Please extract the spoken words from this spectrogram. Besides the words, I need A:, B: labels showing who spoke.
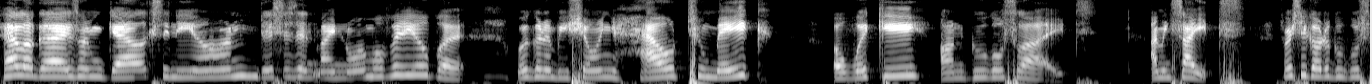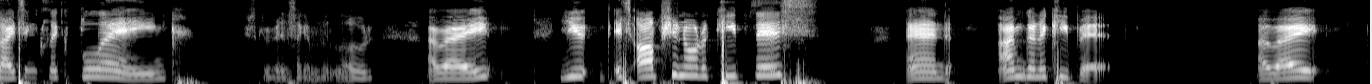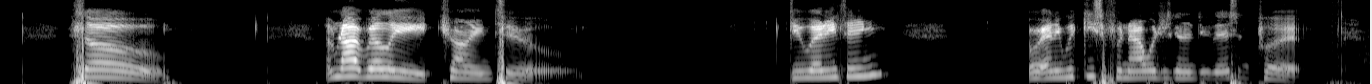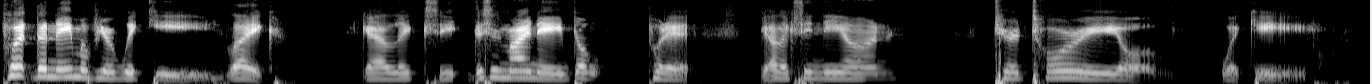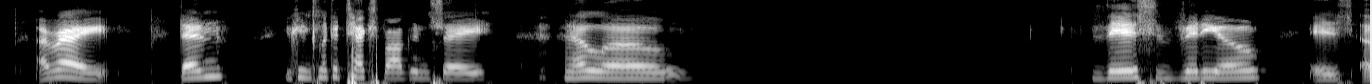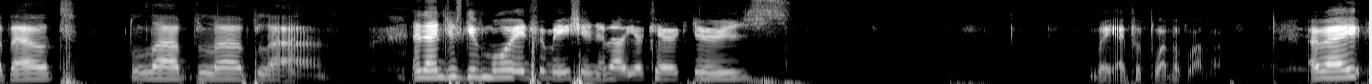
A: Hello guys, I'm Galaxy Neon. This isn't my normal video, but we're gonna be showing how to make a wiki on Google Slides. I mean Sites. First you go to Google Sites and click blank. Just give it a second for it to load. Alright. You it's optional to keep this and I'm gonna keep it. Alright. So I'm not really trying to do anything or any wiki, so for now we're just gonna do this and put put the name of your wiki like Galaxy this is my name, don't put it Galaxy Neon Tutorial Wiki. Alright. Then you can click a text box and say Hello. This video is about blah blah blah. And then just give more information about your characters. Wait, I put blah blah blah blah. Alright?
